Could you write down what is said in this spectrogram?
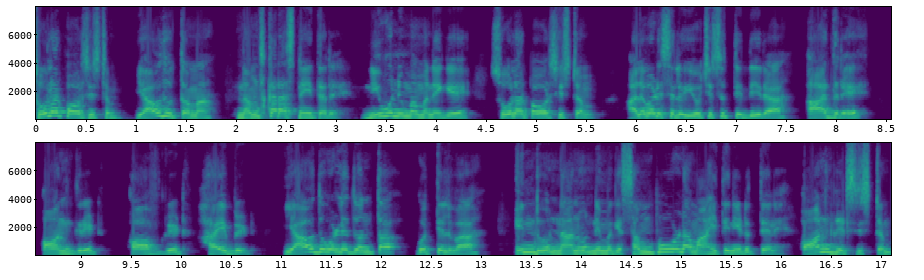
ಸೋಲಾರ್ ಪವರ್ ಸಿಸ್ಟಮ್ ಯಾವುದು ಉತ್ತಮ? ನಮಸ್ಕಾರ ಸ್ನೇಹಿತರೆ, ನೀವು ನಿಮ್ಮ ಮನೆಗೆ ಸೋಲಾರ್ ಪವರ್ ಸಿಸ್ಟಮ್ ಅಳವಡಿಸಲು ಯೋಚಿಸುತ್ತಿದ್ದೀರಾ? ಆದ್ರೆ on grid off grid hybrid ಯಾವುದು ಒಳ್ಳೆಯದು ಅಂತ ಗೊತ್ತಿಲ್ವಾ? ಇಂದು ನಾನು ನಿಮಗೆ ಸಂಪೂರ್ಣ ಮಾಹಿತಿ ನೀಡುತ್ತೇನೆ. ಆನ್ ಗ್ರಿಡ್ ಸಿಸ್ಟಮ್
